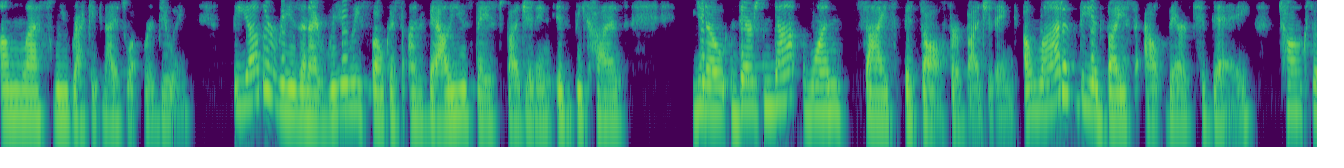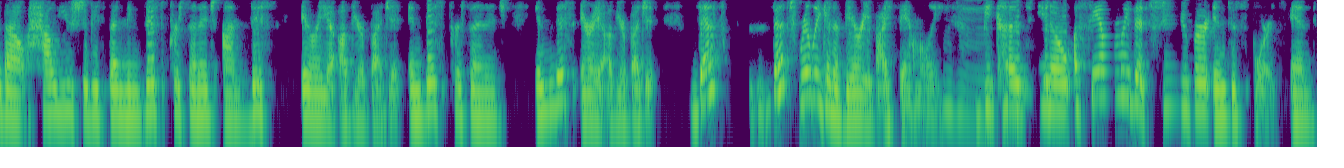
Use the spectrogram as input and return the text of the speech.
unless we recognize what we're doing. The other reason I really focus on values based budgeting is because you know, there's not one size fits all for budgeting. A lot of the advice out there today talks about how you should be spending this percentage on this area of your budget and this percentage in this area of your budget that's that's really going to vary by family mm-hmm. because you know a family that's super into sports and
